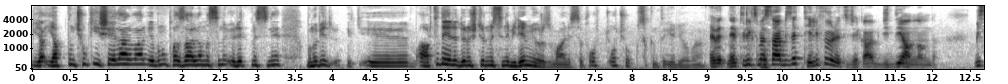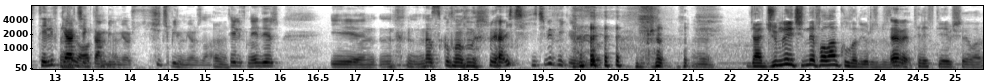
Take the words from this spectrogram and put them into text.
ya- yaptığın çok iyi şeyler var ve bunun pazarlamasını, üretmesini, bunu bir e, artı değeri dönüştürmesini bilemiyoruz maalesef. O, o çok sıkıntı geliyor bana. Evet Netflix mesela bize telif öğretecek abi ciddi anlamda. Biz telif Evet, gerçekten artık- bilmiyoruz. Hiç bilmiyoruz abi. Evet. Telif nedir? Ee, nasıl kullanılır? Ya hiç hiçbir fikrimiz yok. Yani cümle içinde falan kullanıyoruz biz. Evet. Telif diye bir şey var.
